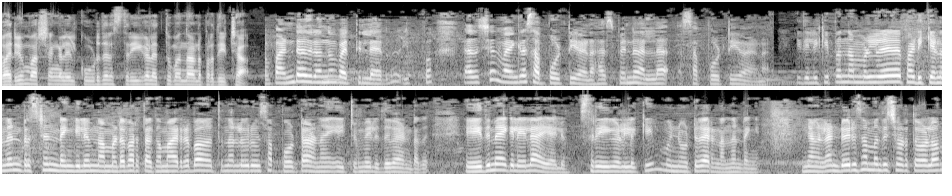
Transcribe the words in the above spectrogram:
വരും വർഷങ്ങളിൽ കൂടുതൽ സ്ത്രീകൾ എത്തുമെന്നാണ് പ്രതീക്ഷ. പണ്ട് അതിനൊന്നും പറ്റില്ലായിരുന്നു. ഇപ്പോൾ അച്ഛൻ ഭയങ്കര സപ്പോർട്ടീവാണ് ഹസ്ബൻഡ് നല്ല സപ്പോർട്ടീവാണ് ഇതിലേക്ക് ഇപ്പം നമ്മൾ പഠിക്കണമെന്ന് ഇൻട്രസ്റ്റ് ഉണ്ടെങ്കിലും നമ്മുടെ ഭർത്താക്കന്മാരുടെ ഭാഗത്തു നിന്നുള്ള ഒരു സപ്പോർട്ടാണ് ഏറ്റവും വലുത് വേണ്ടത്. ഏത് മേഖലയിലായാലും സ്ത്രീകളിലേക്ക് മുന്നോട്ട് വരണം എന്നുണ്ടെങ്കിൽ ഞങ്ങൾ രണ്ടുപേരും സംബന്ധിച്ചിടത്തോളം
